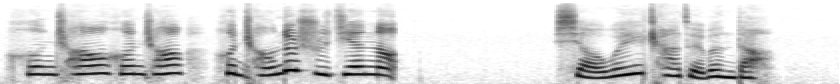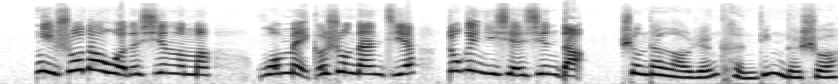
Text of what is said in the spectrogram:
很长很长很长的时间呢？小薇插嘴问道：“你收到我的信了吗？我每个圣诞节都给你写信的。”圣诞老人肯定地说：“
